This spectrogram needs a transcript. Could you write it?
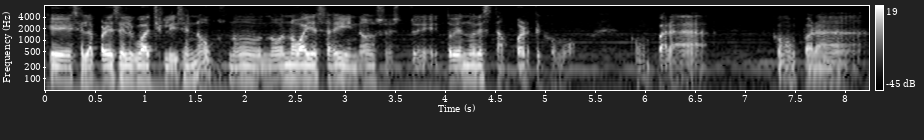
que se le aparece el watch y le dice, no, pues no, no, no vayas ahí, ¿no? este, todavía no eres tan fuerte como, como para como para,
